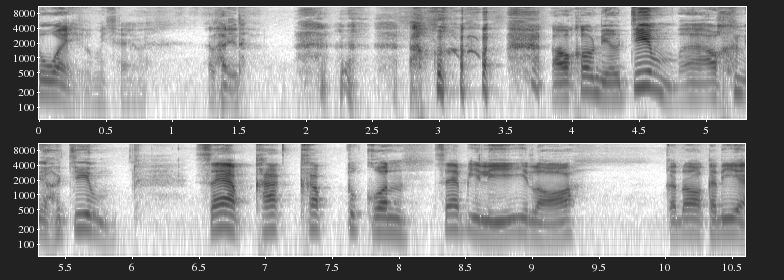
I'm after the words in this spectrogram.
ต้วยไม่ใช่อะไรนะเอาเอาข้าวเหนียวจิ้มเอาข้าวเหนียวจิ้มแซบคักครับทุกคนแซบอีหลีอีหลอกระดอกกระเดี่ย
